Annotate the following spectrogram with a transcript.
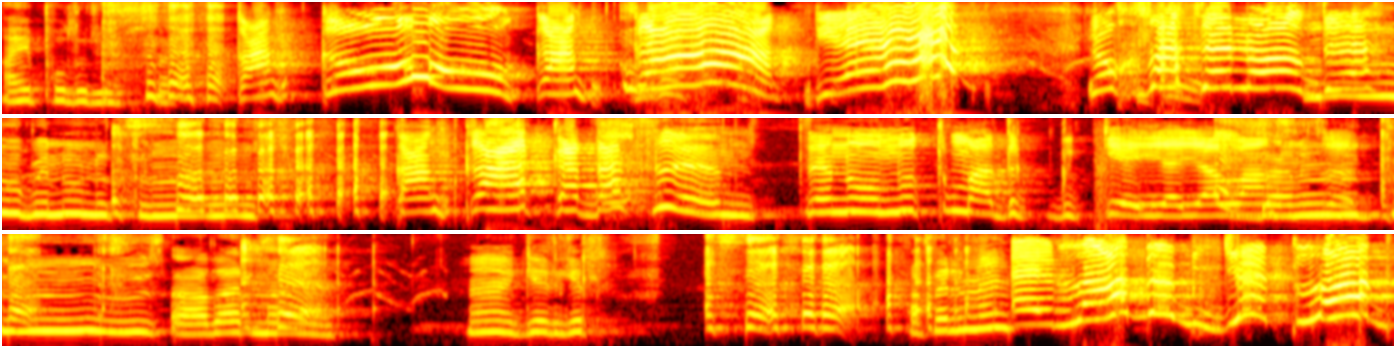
Ayıp olur yoksa. Kanka. Kanka. Yoksa sen öldün. Beni unuttunuz. Kanka arkadaşsın. Seni unutmadık bir kere Beni yalansın. unuttunuz. Ağlarma. Ha gel gel. Aferin lan. Evladım git lan.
